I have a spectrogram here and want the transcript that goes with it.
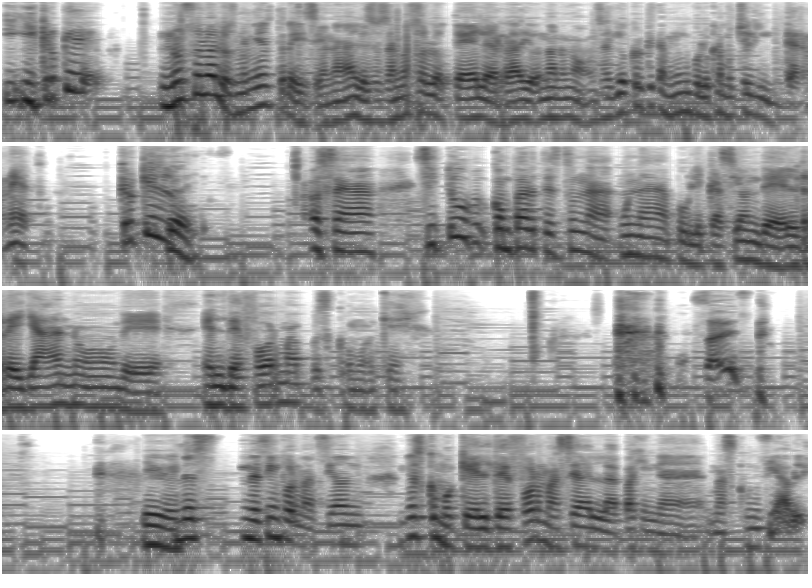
y, creo que no solo a los medios tradicionales, o sea, no solo tele, radio, no, no, no, o sea, yo creo que también involucra mucho el internet. Creo que, o sea, si tú compartes una, una publicación del rellano, de el de forma, pues como que, ¿sabes? no, es, no, es, información, no es como que el de forma sea la página más confiable.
